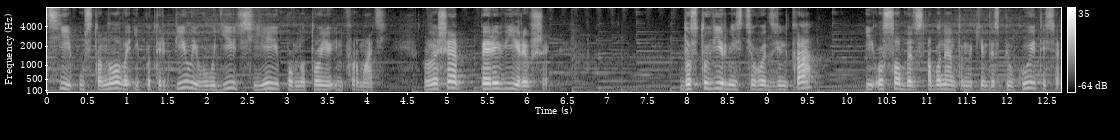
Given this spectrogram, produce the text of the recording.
ці установи і потерпілі володіють всією повнотою інформації. Лише перевіривши достовірність цього дзвінка і особи з абонентом, яким ви спілкуєтеся,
